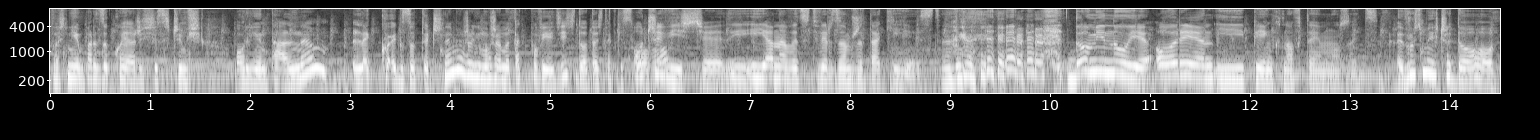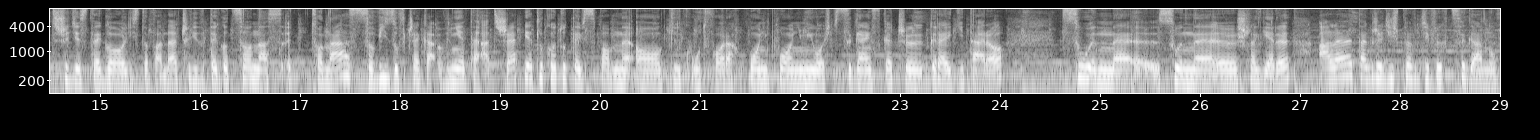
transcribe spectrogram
właśnie bardzo kojarzy się z czymś orientalnym, lekko egzotycznym, jeżeli możemy tak powiedzieć, dodać takie słowo. Oczywiście. I i ja nawet stwierdzam, że taki jest. Dominuje Orient i piękno w tej muzyce. Wróćmy jeszcze do 30 listopada, czyli do tego, co nas, co nas, co widzów czeka w nieteatrze. Ja tylko tutaj wspomnę o kilku utworach Płoń, Płoń, Miłość Cygańska czy Graj Gitaro. Słynne, słynne e, szlagiery, ale także dziś prawdziwych cyganów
